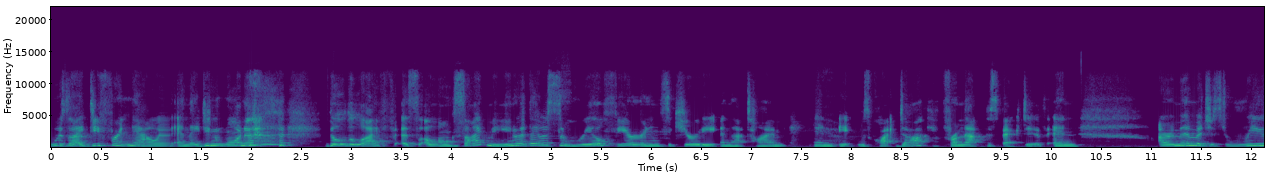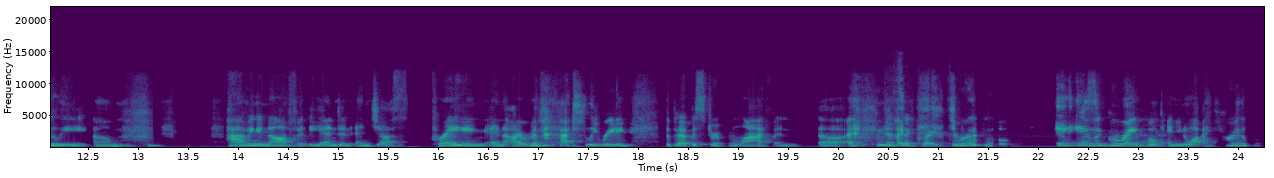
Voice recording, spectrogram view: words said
was yeah. I different now and, and they didn't want to build a life as, alongside me? You know, there was some real fear and insecurity in that time. And it was quite dark from that perspective. And I remember just really um, having enough at the end and, and just praying. And I remember actually reading The Purpose Driven Life. And uh, that's a great book. It is a great yeah. book. And you know what? I threw the book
